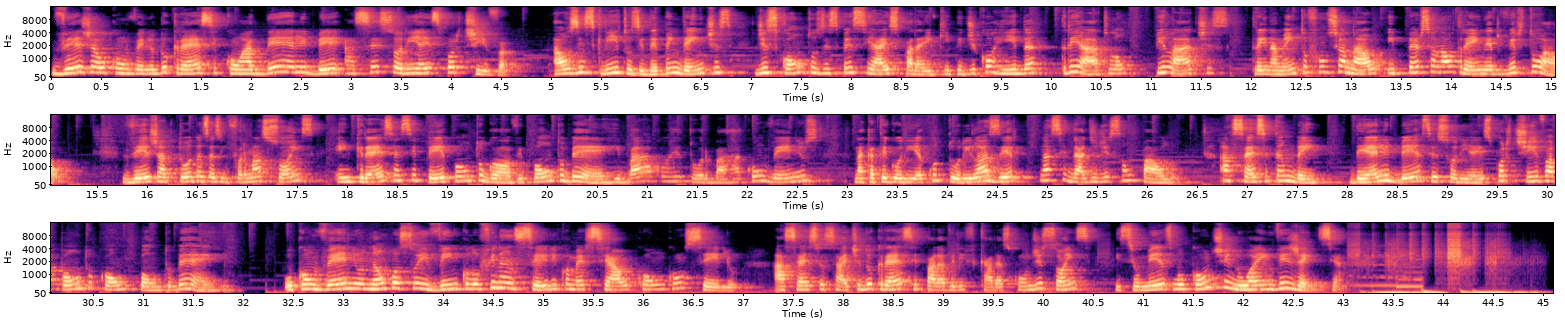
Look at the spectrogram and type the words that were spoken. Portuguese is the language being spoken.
Veja o convênio do Cresce com a DLB Assessoria Esportiva. Aos inscritos e dependentes, descontos especiais para a equipe de corrida, triatlon, pilates, treinamento funcional e personal trainer virtual. Veja todas as informações em crescsp.gov.br barra corretor barra convênios na categoria Cultura e Lazer na cidade de São Paulo. Acesse também dlbassessoriaesportiva.com.br. O convênio não possui vínculo financeiro e comercial com o Conselho. Acesse o site do Cresce para verificar as condições e se o mesmo continua em vigência.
